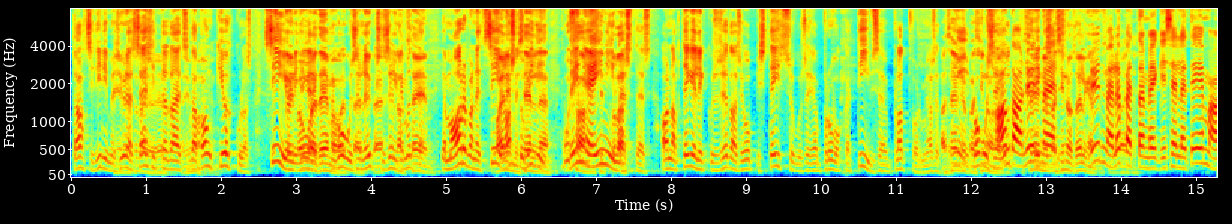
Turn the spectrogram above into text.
tahtsid inimesi üles ässitada, et seda panki õhku lasta. see oli tegelikult kogu selle üks ja selge noh, mõte. ja ma arvan, et see vastupidi vene inimestes annab tegelikkuses edasi hoopis teistsuguse ja provokatiivse platvormi asetamise. aga nüüd me, nüüd me lõpetamegi selle teema,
